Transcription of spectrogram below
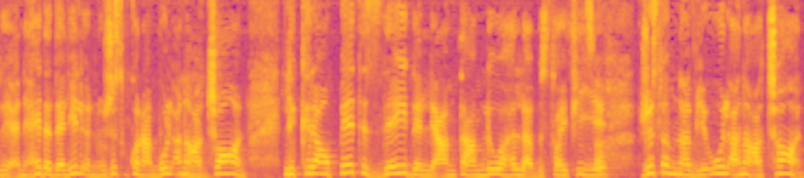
يعني هذا دليل إنه جسمكم عم بيقول أنا عطشان. الكرامبات الزايدة اللي عم تعملوها هلأ بالصيفية صح. جسمنا بيقول أنا عطشان.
